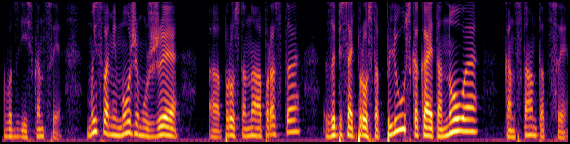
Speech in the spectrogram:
вот здесь в конце, мы с вами можем уже а, просто-напросто записать просто плюс какая-то новая константа c.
